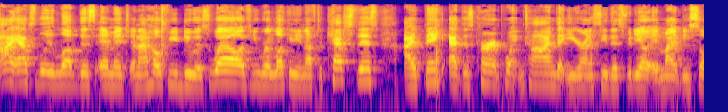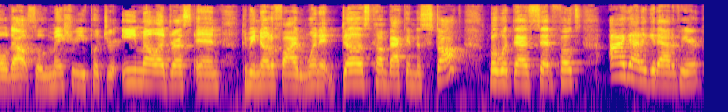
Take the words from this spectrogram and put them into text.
I absolutely love this image and I hope you do as well. If you were lucky enough to catch this, I think at this current point in time that you're going to see this video, it might be sold out. So make sure you put your email address in to be notified when it does come back into stock. But with that said, folks, I got to get out of here.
